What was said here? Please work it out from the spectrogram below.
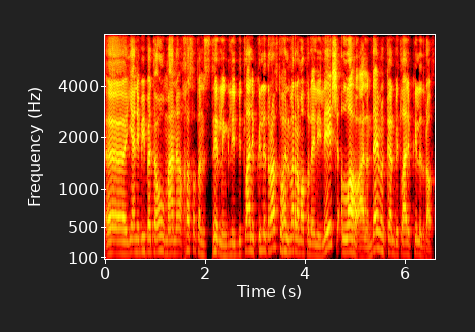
آه يعني بيبدعوا معنا خاصة ستيرلينج اللي بيطلع لي بكل draft وهالمرة ما طلع لي. ليش؟ الله أعلم. دائما كان بيطلع لي بكل draft.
